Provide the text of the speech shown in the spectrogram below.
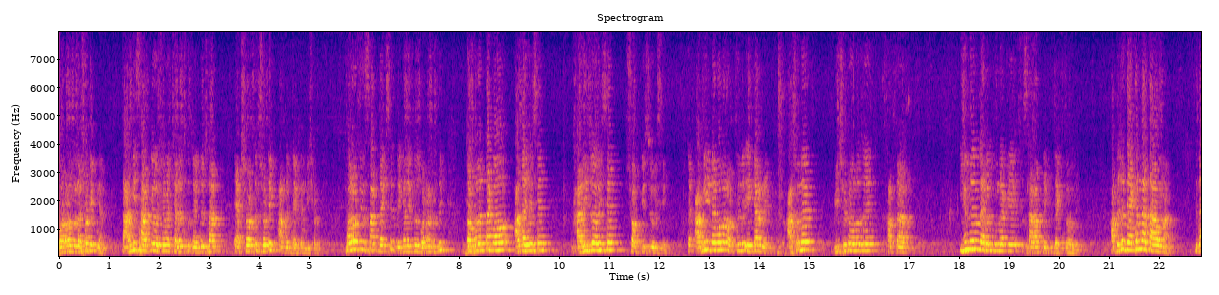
ঘটনাগুলো সঠিক না। তা আমি স্যারকে ওই সময় চ্যালেঞ্জ বলি, স্যার একশো পার্সেন্ট সঠিক আপনি দেখেন বিষয়টা। পরবর্তীতে স্যার দেখছে দেখে দেখতে ঘটনা দশ হাজার টাকাও আদায় হয়েছে, খারিজও হয়েছে, সবকিছু হয়েছে। তো আমি এটা বলার অর্থ হলো এই কারণে, আসলে বিষয়টা হলো যে আপনার ইউনিয়ন লেভেল গুলাকে স্যার আপনি দেখতে হবে। আপনি যে দেখেন না, তাও না। কিন্তু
